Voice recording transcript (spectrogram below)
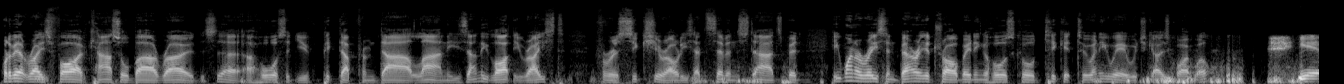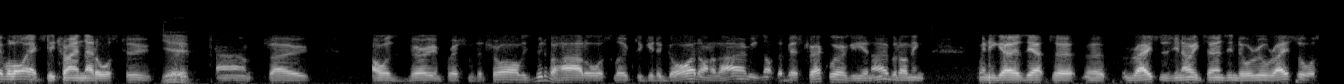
What about race five, Castle Bar Road? This is a, a horse that you've picked up from Darlan. He's only lightly raced for a six-year-old. He's had seven starts, but he won a recent barrier trial beating a horse called Ticket to Anywhere, which goes quite well. Yeah, well, I actually trained that horse too. Yeah. Um, so I was very impressed with the trial. He's a bit of a hard horse, Luke, to get a guide on at home. He's not the best track worker, you know, but I think when he goes out to uh, races, you know, he turns into a real racehorse.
